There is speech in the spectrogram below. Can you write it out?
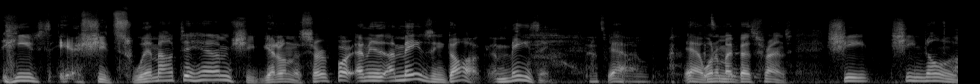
he's, eh, she'd swim out to him. She'd get on the surfboard. I mean, amazing dog, amazing. That's yeah. wild. Yeah, one of my best friends. She she knows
